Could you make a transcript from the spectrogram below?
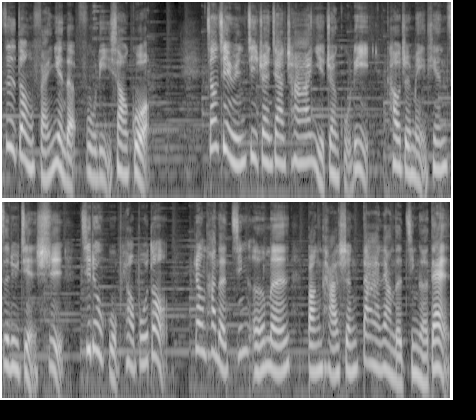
自动繁衍的复利效果。江建云既赚价差也赚股利，靠着每天自律检视、记录股票波动。让他的金鹅们帮他生大量的金鹅蛋，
